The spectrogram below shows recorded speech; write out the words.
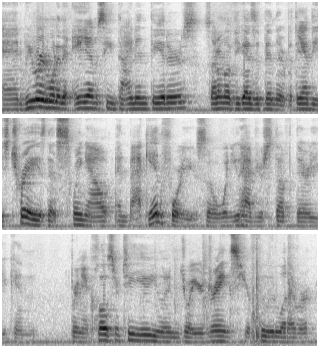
And we were in one of the AMC dine-in theaters, so I don't know if you guys have been there, but they have these trays that swing out and back in for you. So when you have your stuff there, you can bring it closer to you. You enjoy your drinks, your food, whatever.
